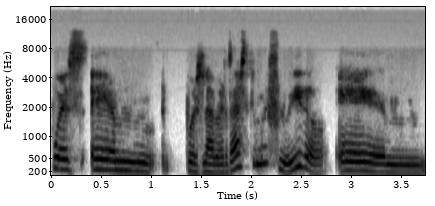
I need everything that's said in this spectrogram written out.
Pues, em, pues la verdad es que muy fluido. Em,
